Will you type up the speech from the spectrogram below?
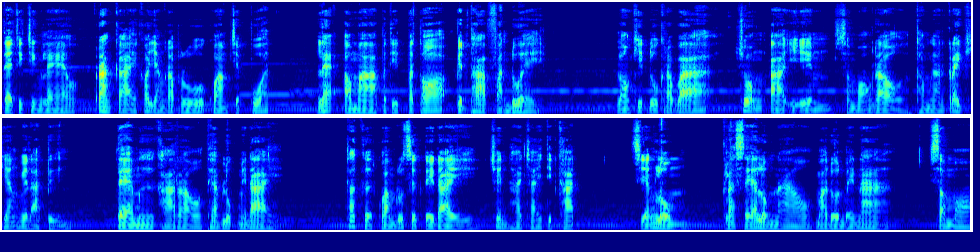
แต่จริงๆแล้ว ร่างกายก็ยังรับรู้ความเจ็บปวด และเอามาปฏิติปต่อเป็นภาพฝันด้วย ลองคิดดูครับว่า ช่วง REM สมองเราทำงานใกล้เคียงเวลาตื่น แต่มือขาเราแทบลุกไม่ได้ ถ้าเกิดความรู้สึกใด ๆ เช่นหายใจติดขัด เสียงลม กระแสลมหนาวมาโดนใบหน้า สมอง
